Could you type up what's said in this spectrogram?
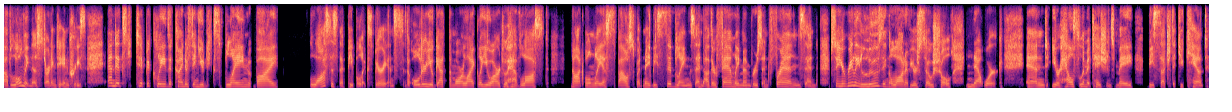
of loneliness starting to increase. And it's typically the kind of thing you'd explain by losses that people experience. The older you get, the more likely you are to have lost not only a spouse, but maybe siblings and other family members and friends. And so you're really losing a lot of your social network, and your health limitations may be such that you can't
